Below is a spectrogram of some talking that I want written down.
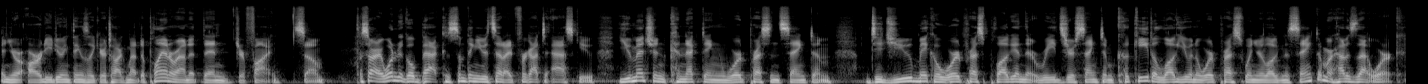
and you're already doing things like you're talking about to plan around it, then you're fine. So Sorry, I wanted to go back because something you had said I forgot to ask you. You mentioned connecting WordPress and Sanctum. Did you make a WordPress plugin that reads your Sanctum cookie to log you into WordPress when you're logged into Sanctum, or how does that work?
